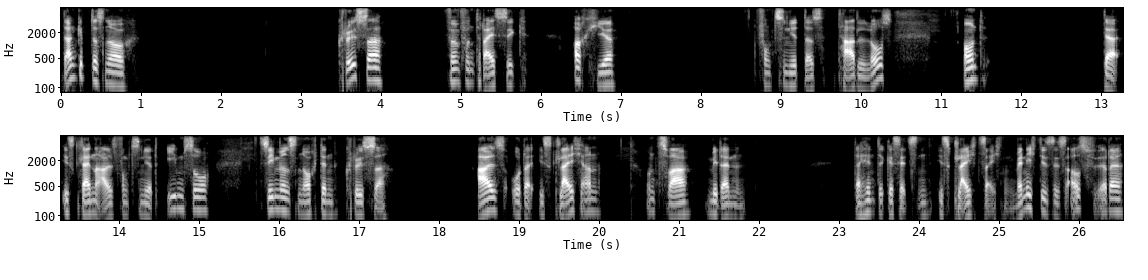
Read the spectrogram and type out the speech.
Dann gibt es noch größer 35. Auch hier funktioniert das tadellos und der ist kleiner als funktioniert ebenso. Sehen wir uns noch den größer als oder ist gleich an und zwar mit einem dahinter gesetzten ist Gleichzeichen. Wenn ich dieses ausführe,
